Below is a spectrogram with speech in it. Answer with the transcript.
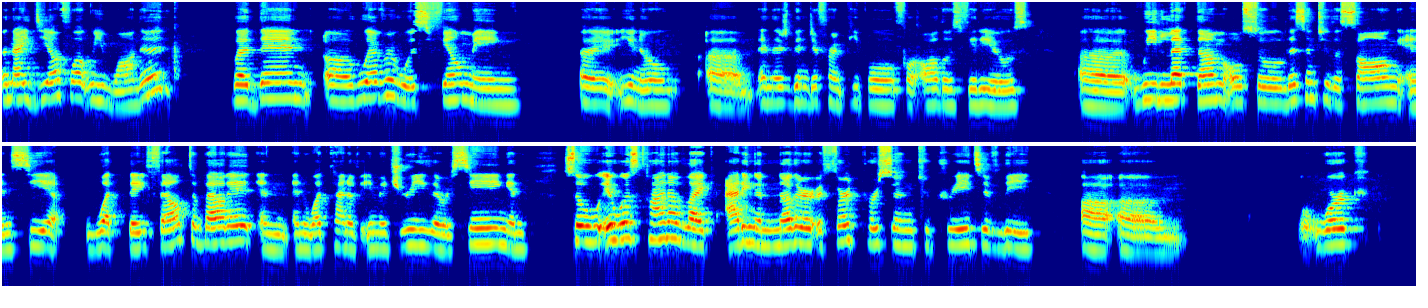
an idea of what we wanted, but then uh, whoever was filming, uh, you know, um, and there's been different people for all those videos. Uh, we let them also listen to the song and see what they felt about it and and what kind of imagery they were seeing and so it was kind of like adding another a third person to creatively uh, um, work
